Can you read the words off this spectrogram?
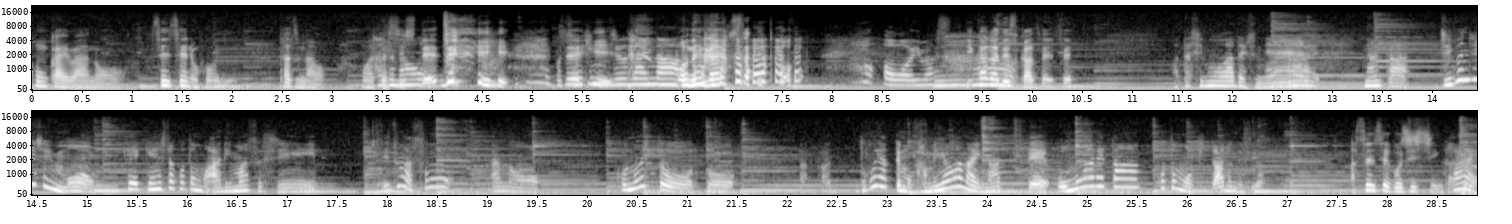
今回はあの先生の方に手綱をお渡ししてぜひぜひ重大な。お願いしたいと思いまうん。す。いかがですか先生？私もはですね、なんか自分自身もうん。経験したこともありますし、実はそうあのこの人とどうやっても噛み合わないなって思われたこともきっとあるんですよ。あ先生ご自身がね、はい。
